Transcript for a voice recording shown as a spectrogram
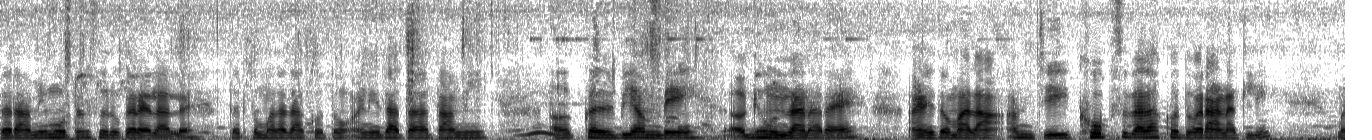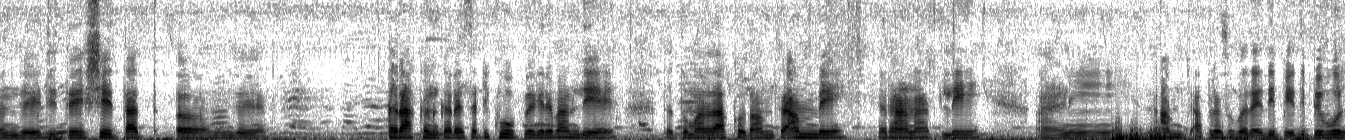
तर आम्ही मोटर सुरू करायला आलो आहे तर तुम्हाला दाखवतो. आणि जाता जाता आम्ही कलबी आंबे घेऊन जाणार आहे. आणि तुम्हाला आमची खोपसुद्धा दाखवतो रानातली. म्हणजे जिथे शेतात म्हणजे राखण करायसाठी खोप वगैरे बांधली आहे. तर तुम्हाला दाखवतो आमचे आंबे रानातले आणि आम आपल्यासोबत आहे. दीपे दीपे बोल.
